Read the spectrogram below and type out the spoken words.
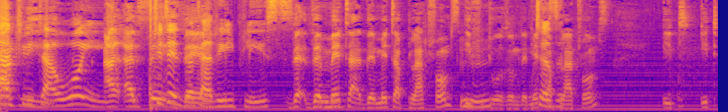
Exactly. Twitter, woi. I'll say Twitter is the- not a real place. the, the meta the meta platforms if it was on the meta Mm-hmm. platforms it it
